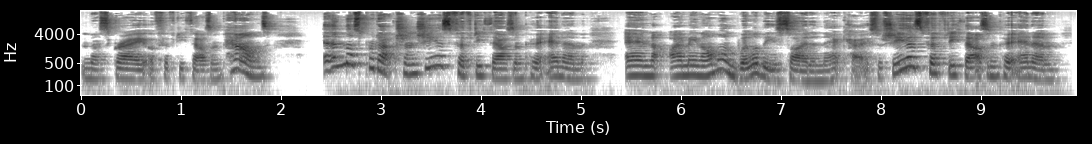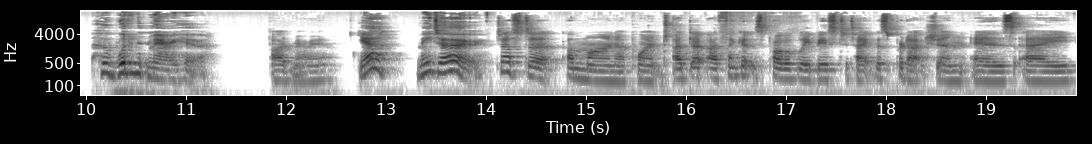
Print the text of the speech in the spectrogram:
Miss Grey of fifty thousand pounds. In this production, she has fifty thousand per annum, and I mean I'm on Willoughby's side in that case. If she has fifty thousand per annum, who wouldn't marry her? I'd marry her. Yeah, me too. Just a, a minor point. I, do, I think it's probably best to take this production as a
